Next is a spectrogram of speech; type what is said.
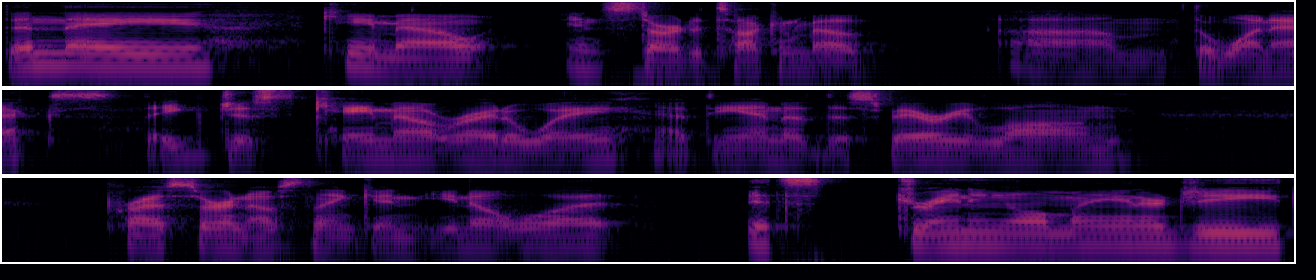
Then they came out and started talking about um, the One X. They just came out right away at the end of this very long presser, and I was thinking, you know what? It's draining all my energy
